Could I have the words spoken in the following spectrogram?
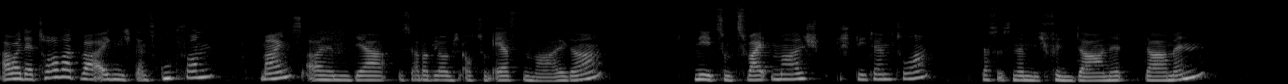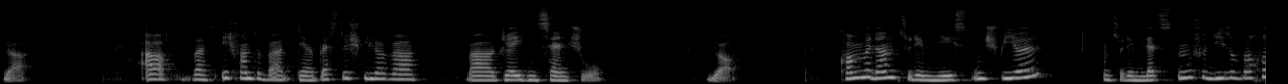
aber der Torwart war eigentlich ganz gut von Mainz. Ähm, der ist aber, glaube ich, auch zum ersten Mal da. Nee, zum zweiten Mal steht er im Tor. Das ist nämlich Finn Dane, Damen. Ja. Aber was ich fand, war der beste Spieler war, war Jaden Sancho. Ja. Kommen wir dann zu dem nächsten Spiel und zu dem letzten für diese Woche.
